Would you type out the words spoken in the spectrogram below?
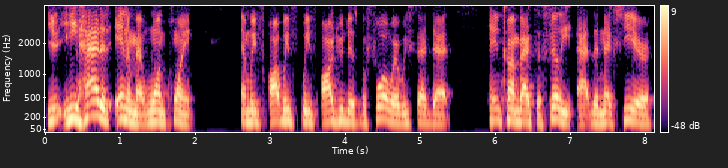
you he had it in him at one point, and we've we've we've argued this before where we said that him come back to Philly at the next year,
